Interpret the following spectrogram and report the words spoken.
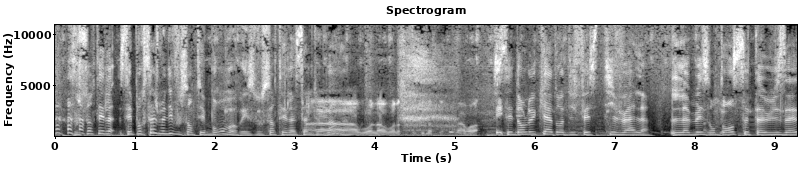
vous sortez la- C'est pour ça que je me dis vous sentez bon Maurice, vous sortez de la salle de bain. là. Ah, voilà, voilà. Bain, voilà. C'est dans le cadre du festival La Maison Danse, c'est à Uzès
